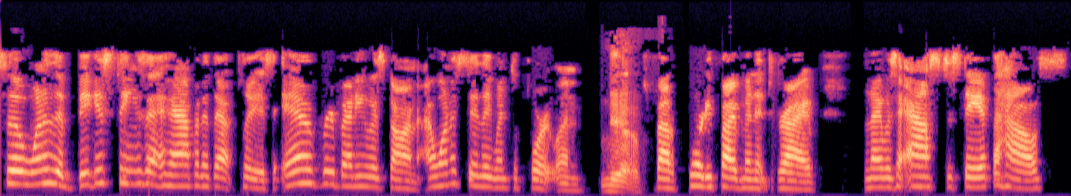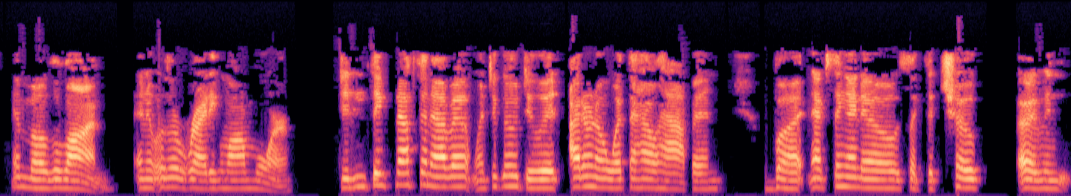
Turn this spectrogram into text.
So one of the biggest things that happened at that place, everybody was gone. I want to say they went to Portland, Yeah. about a 45 minute drive. And I was asked to stay at the house and mow the lawn. And it was a riding lawnmower. Didn't think nothing of it, went to go do it. I don't know what the hell happened. But next thing I know, it's like the choke, I mean,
